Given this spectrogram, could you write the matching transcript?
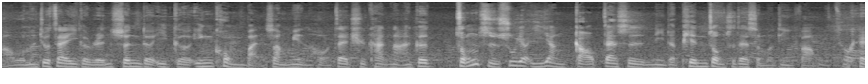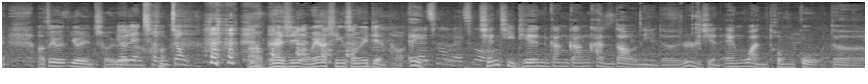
嘛。我们就在一个人生的一个音控板上面吼，再去看哪个总指数要一样高，但是你的偏重是在什么地方？OK，好，这个有点扯远，有点沉重 啊，没关系，我们要轻松一点哈。哎，没错没错。前几天刚刚看到你的日检 N one 通过的。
